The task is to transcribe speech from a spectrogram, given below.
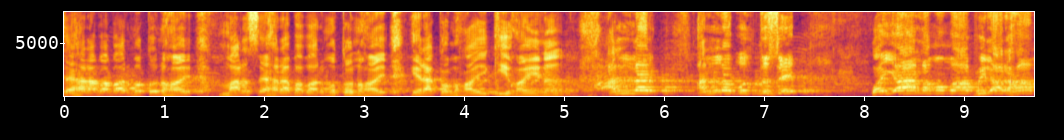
চেহারা বাবার মতন হয়, মার চেহারা বাবার মতন হয়, এরকম হয় কি হয় না? আল্লাহর, আল্লাহ বলতেছে, ওয়াইয়ালামু মা ফিল আরহাম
